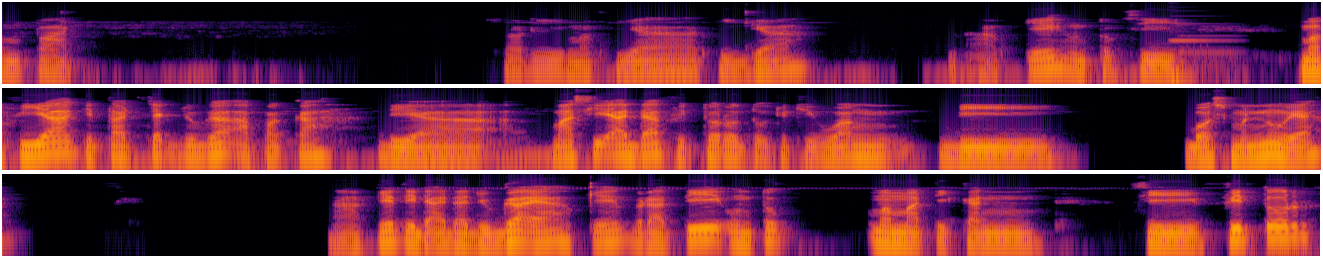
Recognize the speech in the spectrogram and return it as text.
4 sorry mafia 3 nah, oke okay, untuk si mafia kita cek juga apakah dia masih ada fitur untuk cuci uang di bos menu ya. Nah oke okay, tidak ada juga ya. Oke okay, berarti untuk mematikan si fitur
